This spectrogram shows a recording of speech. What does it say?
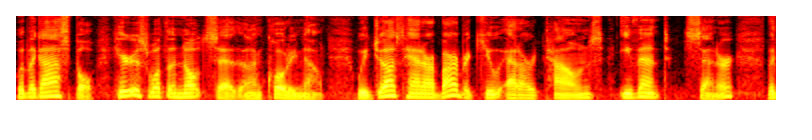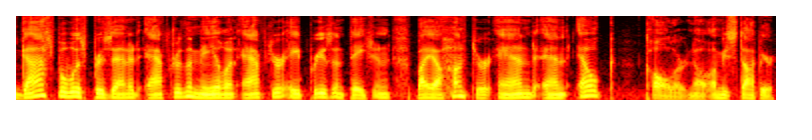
with the gospel. Here's what the note says, and I'm quoting now We just had our barbecue at our town's event center. The gospel was presented after the meal and after a presentation by a hunter and an elk caller. No, let me stop here.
